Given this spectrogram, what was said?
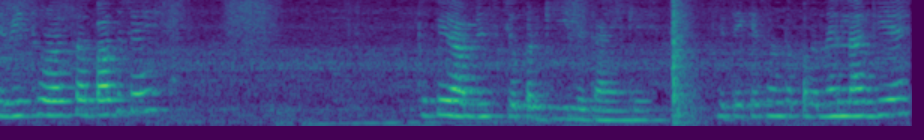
जब ये थोड़ा सा पक जाए तो फिर हम इसके ऊपर घी लगाएँगे। ये देखिए थोड़ा पकने लग गया है।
